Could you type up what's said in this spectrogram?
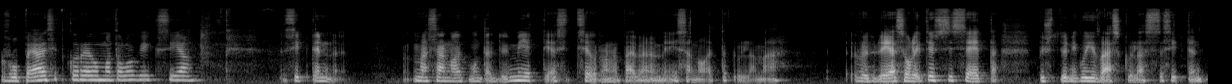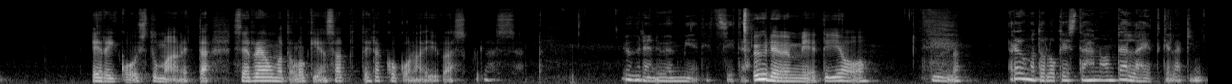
rupeaisitko reumatologiksi ja sitten mä sanoin, että mun täytyy miettiä. Sitten seuraavana päivänä menin sanoa, että kyllä mä ryhdyin. Ja se oli tietysti se, että pystyy niin kuin Jyväskylässä sitten erikoistumaan, että sen reumatologian saattoi tehdä kokonaan Jyväskylässä. Yhden yön mietit sitä? Yhden yön mietin, joo, kyllä. Reumatologistahan on tällä hetkelläkin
